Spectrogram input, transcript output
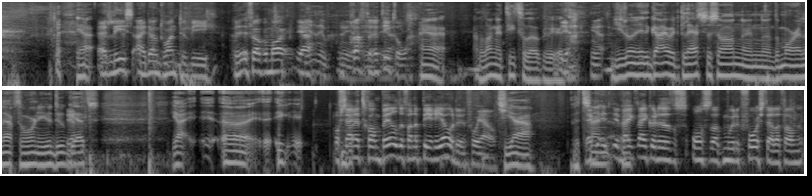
ja, At least I don't want to be. Dat is ook een mooi, ja, een prachtige ja, titel. ja, een lange titel ook weer. Ja. Ja. You don't need a guy with glasses on. And uh, the more I laugh, the hornier you do get. Ja, eh, ik, ik- Of zijn het gewoon beelden van een periode voor jou? ja, het zijn... eh, wij, wij kunnen ons dat moeilijk voorstellen van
